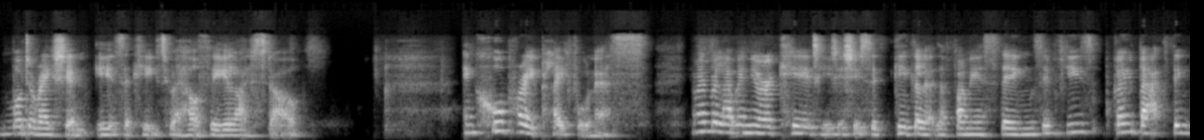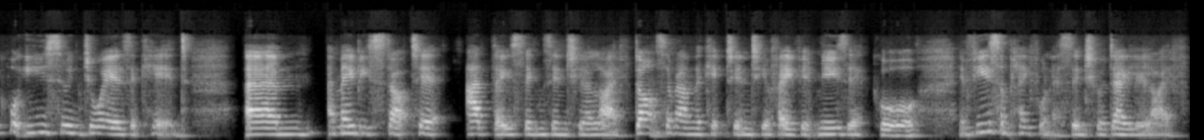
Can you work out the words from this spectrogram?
moderation is a key to a healthy lifestyle. Incorporate playfulness. Remember, like when you're a kid, you just used to giggle at the funniest things. If you go back, think what you used to enjoy as a kid, um, and maybe start to add those things into your life. Dance around the kitchen to your favourite music, or infuse some playfulness into your daily life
